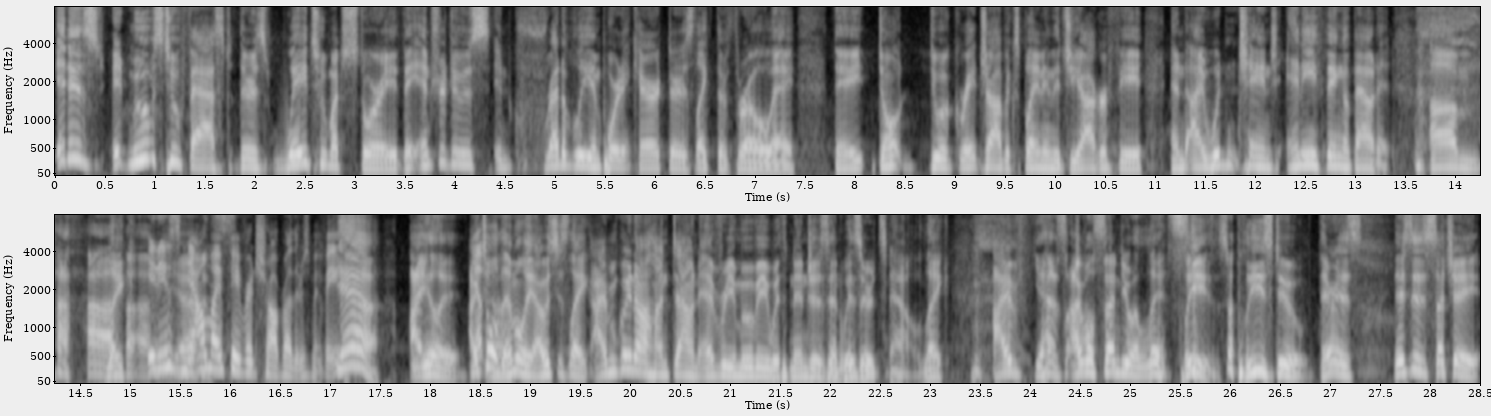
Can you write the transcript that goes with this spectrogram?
it is it moves too fast. There's way too much story. They introduce incredibly important characters like the throwaway. They don't do a great job explaining the geography, and I wouldn't change anything about it. Um, like It is now my favorite Shaw Brothers movie. Yeah. I, Really? I Yep. told Emily, I was just like, I'm going to hunt down every movie with ninjas and wizards now. Like, I've, yes, I will send you a list. please, please do. There is, this is such a,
